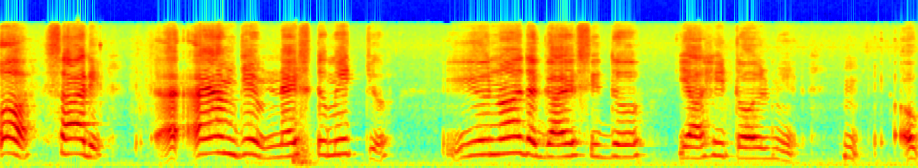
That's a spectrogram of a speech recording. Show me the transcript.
Oh, sorry. I, I am Jim. Nice to meet you. You know the guy Siddu? Yeah, he told me uh,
